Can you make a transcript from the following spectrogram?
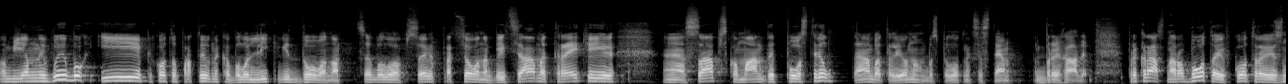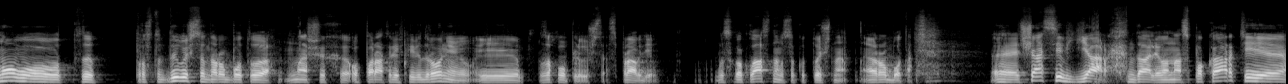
Об'ємний вибух, і піхоту противника було ліквідовано. Це було все відпрацьовано бійцями третьої е, САП з команди Постріл та батальйону безпілотних систем бригади. Прекрасна робота, і вкотре і знову от, е, просто дивишся на роботу наших операторів півдронів і захоплюєшся. Справді висококласна, високоточна робота. Е, Часів яр. Далі у нас по карті.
